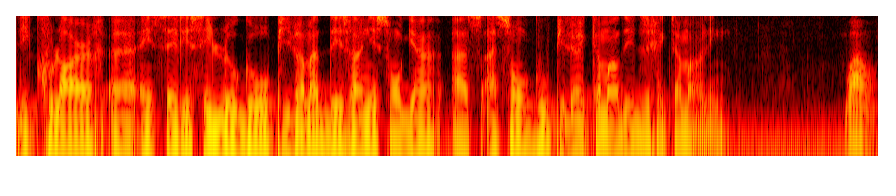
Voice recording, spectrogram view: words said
les couleurs, euh, insérer ses logos, puis vraiment designer son gant à, à son goût, puis le commander directement en ligne. Wow.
